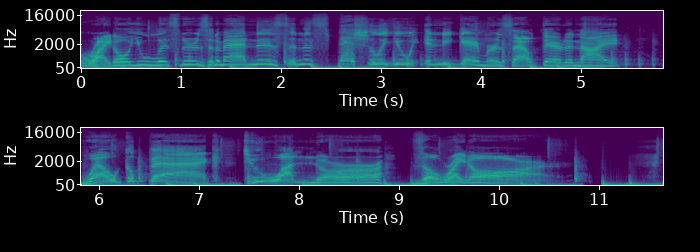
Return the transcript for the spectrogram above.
right, all you listeners of the madness, and especially you indie gamers out there tonight, welcome back to Under the Radar.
